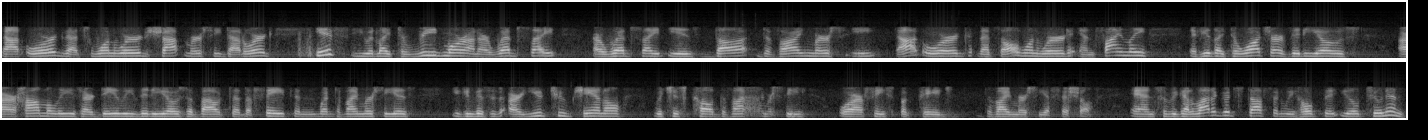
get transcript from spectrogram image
shopmercy.org. That's one word, shopmercy.org. If you would like to read more on our website, our website is thedivinemercy.org. That's all one word. And finally, if you'd like to watch our videos, our homilies, our daily videos about uh, the faith and what Divine Mercy is, you can visit our YouTube channel, which is called Divine Mercy, or our Facebook page, Divine Mercy Official. And so we got a lot of good stuff, and we hope that you'll tune in.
